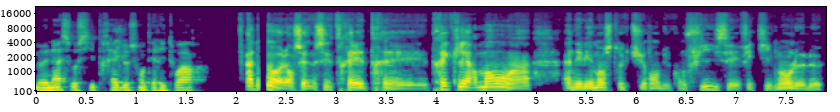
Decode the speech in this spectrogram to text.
menace aussi près de son territoire? Ah non, alors c'est très très très clairement un, élément structurant du conflit. C'est effectivement le, le,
